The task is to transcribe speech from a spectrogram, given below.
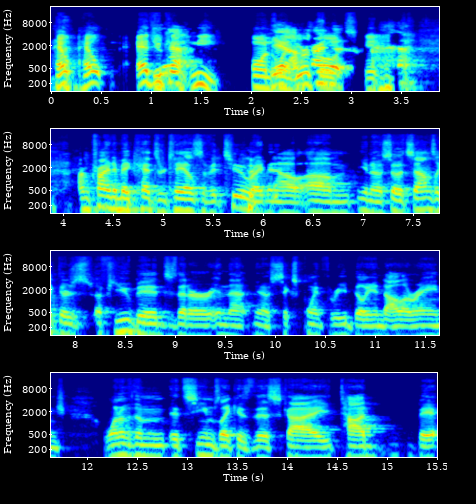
Help help educate yeah. me on, yeah, on your thoughts. To, I'm trying to make heads or tails of it too right now. Um, you know, so it sounds like there's a few bids that are in that you know 6.3 billion dollar range. One of them, it seems like, is this guy Todd ba-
